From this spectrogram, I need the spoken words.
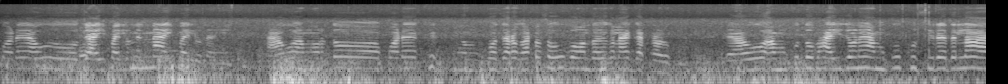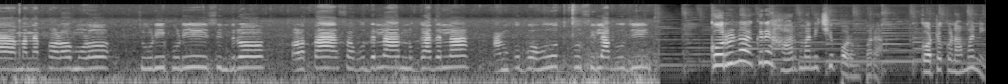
কুয়াড়ে আউ যাই পাইলু না আই পাইলু না আউ আমার তো ସବୁଆଡ଼େ ବଜାର ଘାଟ ସବୁ ବନ୍ଦ ହୋଇଗଲା ଏଗାରଟା ବେଳକୁ ଆଉ ଆମକୁ ତ ଭାଇ ଜଣେ ଆମକୁ ଖୁସିରେ ଦେଲା ମାନେ ଫଳମୂଳ ଚୁଡ଼ି ଫୁଡ଼ି ସିନ୍ଦୁର ଅଳତା ସବୁ ଦେଲା ଲୁଗା ଦେଲା ଆମକୁ ବହୁତ ଖୁସି ଲାଗୁଛି କରୋନା ଆଗରେ ହାର ମାନିଛି ପରମ୍ପରା କଟକଣା ମାନି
